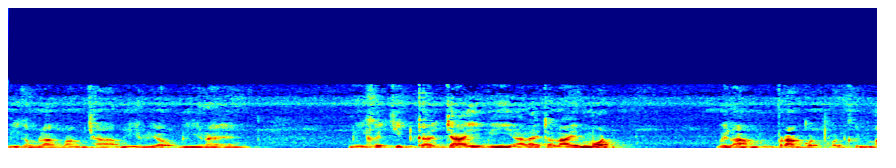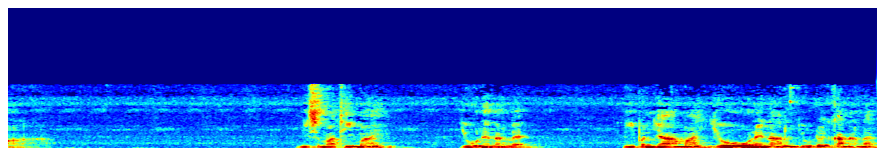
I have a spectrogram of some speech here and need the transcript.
มีกำลังวังชา มีเรี่ยว มีแรง มีขจิตกายใจ มีอะไรต่ออะไรหมด เวลามันปรากฏผลขึ้นมา มีสมาธิไหม อยู่ในนั้นแหละ มีปัญญาไหม อยู่ในนั้น อยู่ด้วยกันนั่นแหละ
